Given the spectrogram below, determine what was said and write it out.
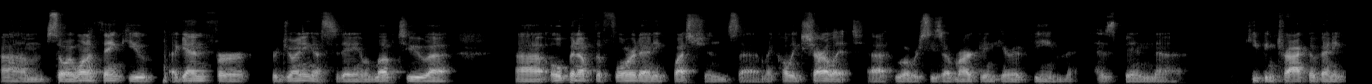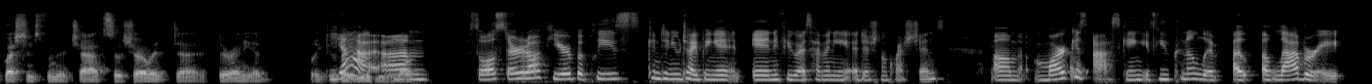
Um, so I want to thank you again for, for joining us today and would love to uh, uh, open up the floor to any questions. Uh, my colleague Charlotte, uh, who oversees our marketing here at Veem, has been uh, keeping track of any questions from the chat. So, Charlotte, uh, if there are any, I'd like to. Yeah. Um, so I'll start it off here, but please continue typing it in if you guys have any additional questions. Um, Mark is asking if you can el- elaborate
